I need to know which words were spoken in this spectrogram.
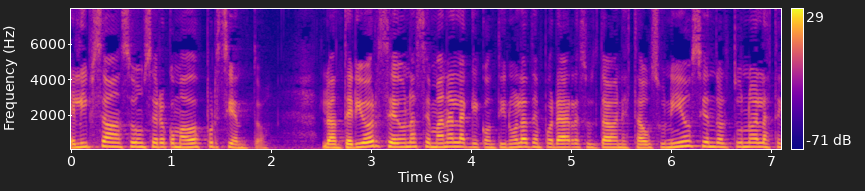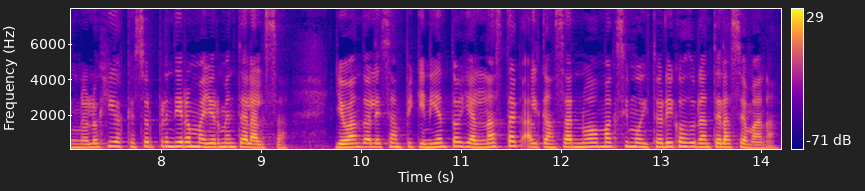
el IPSA avanzó un 0,2%. Lo anterior se da una semana en la que continuó la temporada de resultados en Estados Unidos, siendo el turno de las tecnológicas que sorprendieron mayormente al alza, llevando al S&P 500 y al Nasdaq a alcanzar nuevos máximos históricos durante la semana.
